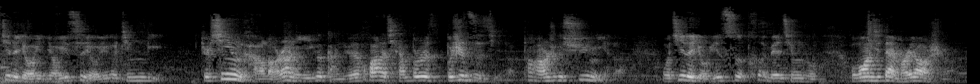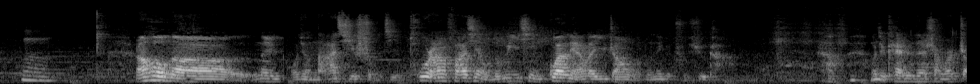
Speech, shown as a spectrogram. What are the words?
记得有有一次有一个经历，就信用卡老让你一个感觉花的钱不是不是自己的，它好像是个虚拟的。我记得有一次特别清楚，我忘记带门钥匙了。嗯，然后呢，那我就拿起手机，突然发现我的微信关联了一张我的那个储蓄卡，我就开始在上面找，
